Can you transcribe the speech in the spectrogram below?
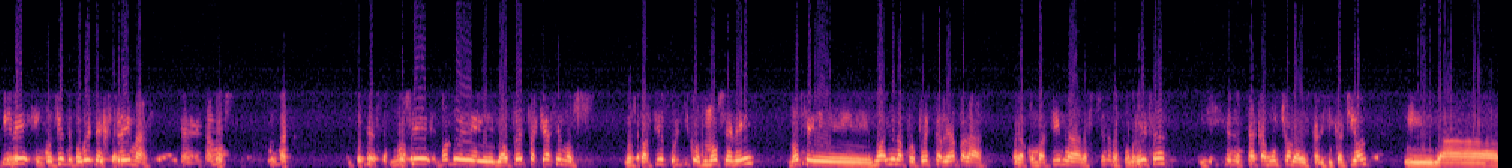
vive en condiciones de pobreza extrema. O sea, estamos Entonces, no sé dónde la oferta que hacen los, los partidos políticos no se ve, no se no hay una propuesta real para, para combatir la situación de la pobreza y sí se destaca mucho la descalificación y, la,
